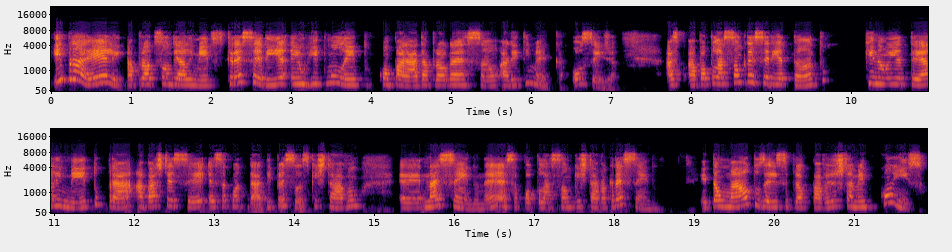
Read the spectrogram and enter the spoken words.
E para ele, a produção de alimentos cresceria em um ritmo lento comparado à progressão aritmética, ou seja, a, a população cresceria tanto que não ia ter alimento para abastecer essa quantidade de pessoas que estavam é, nascendo, né, essa população que estava crescendo. Então, Malthus ele se preocupava justamente com isso,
